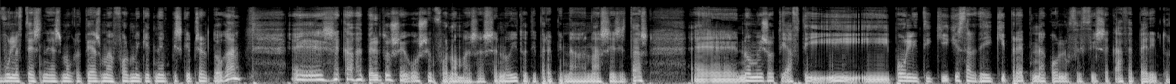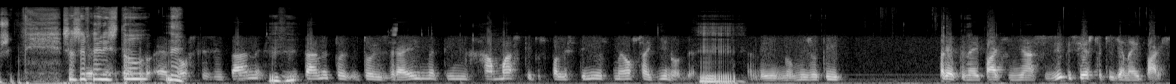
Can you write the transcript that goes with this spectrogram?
βουλευτές Νέας Δημοκρατίας με αφορμή και την επίσκεψη Ερντογάν. Ε, σε κάθε περίπτωση, εγώ συμφωνώ μαζί σας. Εννοείται ότι πρέπει να, να συζητάς. Ε, νομίζω ότι αυτή η, η πολιτική και στρατηγική εκεί πρέπει να ακολουθηθεί σε κάθε περίπτωση. Σας ε, ευχαριστώ. Ε, εδώ, ναι. συζητάνε, συζητάνε το, το Ισραήλ με την Χαμάς και τους Παλαιστινίους με όσα γίνονται. Δηλαδή νομίζω ότι πρέπει να υπάρχει μια συζήτηση, έστω και για να υπάρχει.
